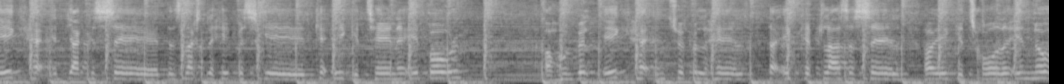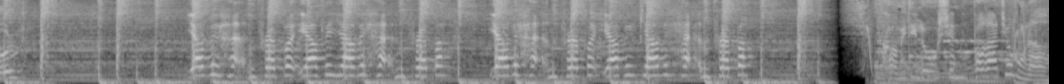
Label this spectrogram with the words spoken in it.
ikke have et jakkesæt, den slags bliver helt beskidt, kan ikke tænde et bål. Og hun vil ikke have en tøffelhelt, der ikke kan klare sig selv, og ikke tråde en nål. Jeg vil have en prepper, jeg vil, jeg vil have en prepper. Jeg vil have en prepper, jeg vil, jeg vil have en prepper. Comedy Lotion på Radio 100.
